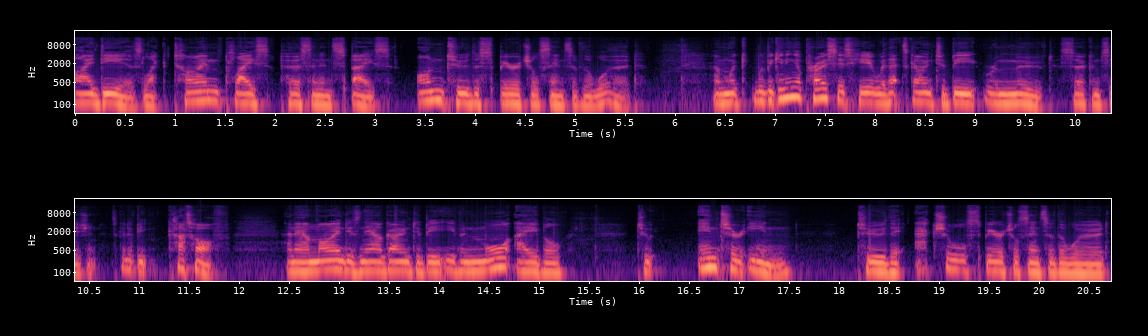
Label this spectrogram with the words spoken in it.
ideas like time, place, person, and space onto the spiritual sense of the word. And we're, beginning a process here where that's going to be removed, circumcision. It's going to be cut off and our mind is now going to be even more able to enter in to the actual spiritual sense of the word,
